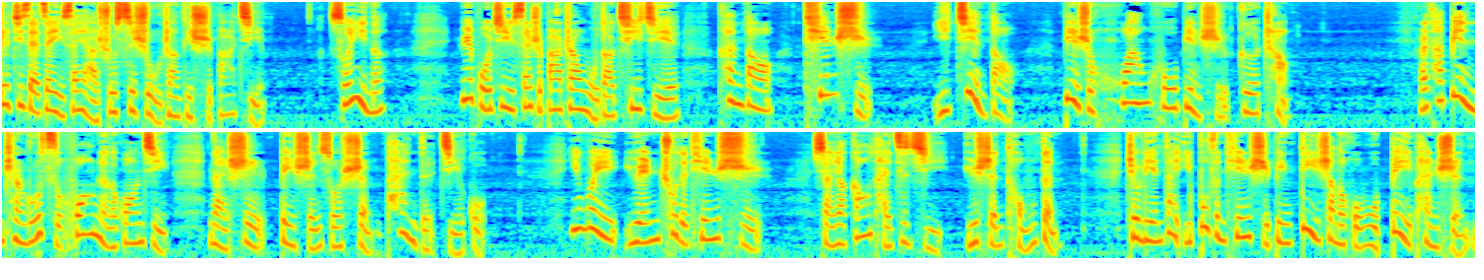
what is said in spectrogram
这记载在以赛亚书四十五章第十八节。所以呢，约伯记三十八章五到七节看到天使一见到便是欢呼，便是歌唱。而它变成如此荒凉的光景，乃是被神所审判的结果。因为原初的天使想要高抬自己与神同等，就连带一部分天使并地上的活物背叛神，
